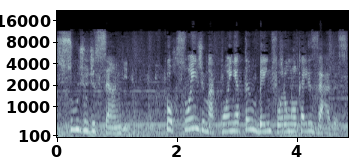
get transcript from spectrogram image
sujo de sangue. Porções de maconha também foram localizadas.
